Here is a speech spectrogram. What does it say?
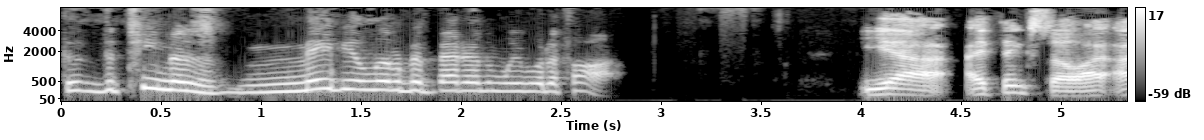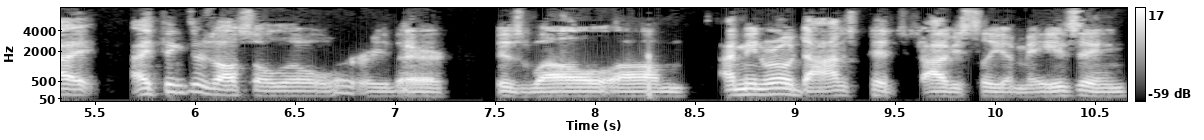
the, the, team is maybe a little bit better than we would have thought. Yeah, I think so. I, I, I think there's also a little worry there as well. Um, I mean, Rodon's pitched obviously amazing.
